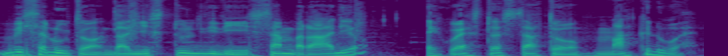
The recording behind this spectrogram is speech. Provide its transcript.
vi saluto dagli studi di Samba Radio e questo è stato Mac 2.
